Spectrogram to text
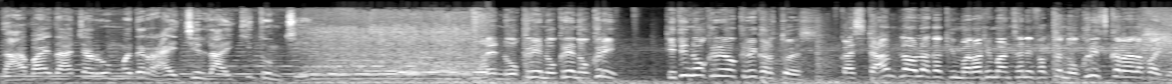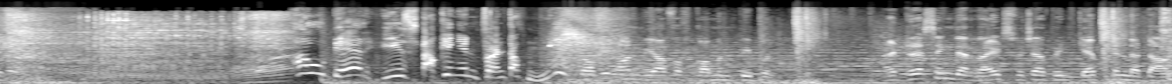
दहा बाय दहाच्या रूममध्ये राहायची लायकी तुमची. अरे नोकरी नोकरी नोकरी. किती नोकरी नोकरी करतोयस? काय स्टॅम्प लावला का की मराठी माणसाने फक्त नोकरीच करायला पाहिजे? How dare he is talking in front of me? Talking on behalf of common people addressing the rights which have been kept in the dark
